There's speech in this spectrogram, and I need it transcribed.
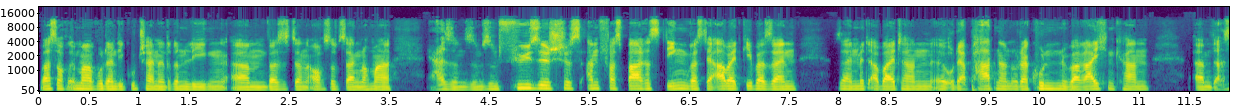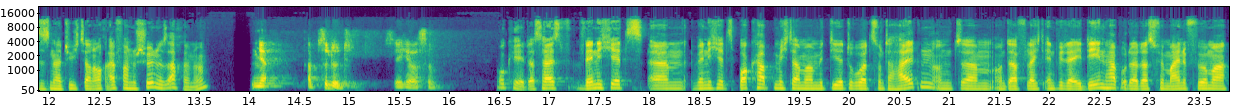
was auch immer, wo dann die Gutscheine drin liegen, ähm, was ist dann auch sozusagen nochmal, ja, so, so, so ein physisches, anfassbares Ding, was der Arbeitgeber seinen, seinen Mitarbeitern äh, oder Partnern oder Kunden überreichen kann. Ähm, das ist natürlich dann auch einfach eine schöne Sache, ne? Ja, absolut. Sehe ich auch so. Okay, das heißt, wenn ich jetzt, ähm, wenn ich jetzt Bock habe, mich da mal mit dir drüber zu unterhalten und, ähm, und da vielleicht entweder Ideen habe oder das für meine Firma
